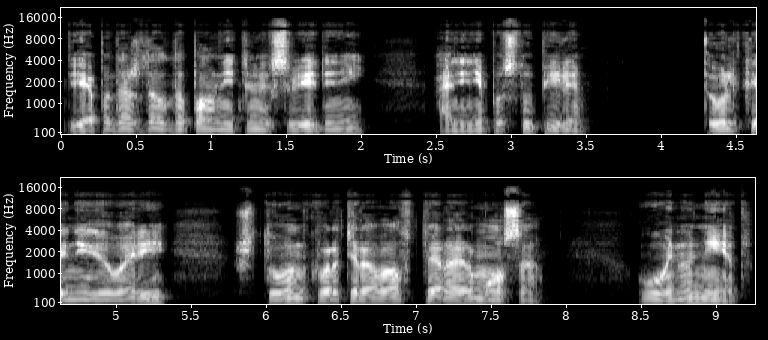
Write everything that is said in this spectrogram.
Я подождал дополнительных сведений, они не поступили. Только не говори, что он квартировал в Терра-Эрмоса. Ой, ну нет.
